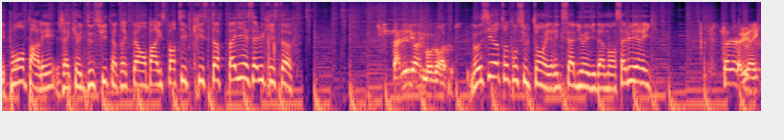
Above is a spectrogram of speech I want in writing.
Et pour en parler, j'accueille de suite notre expert en paris sportif Christophe Paillet. Salut Christophe. Salut Yann, bonjour à tous. Mais aussi notre consultant Eric Salio évidemment. Salut Eric. Salut, Eric.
